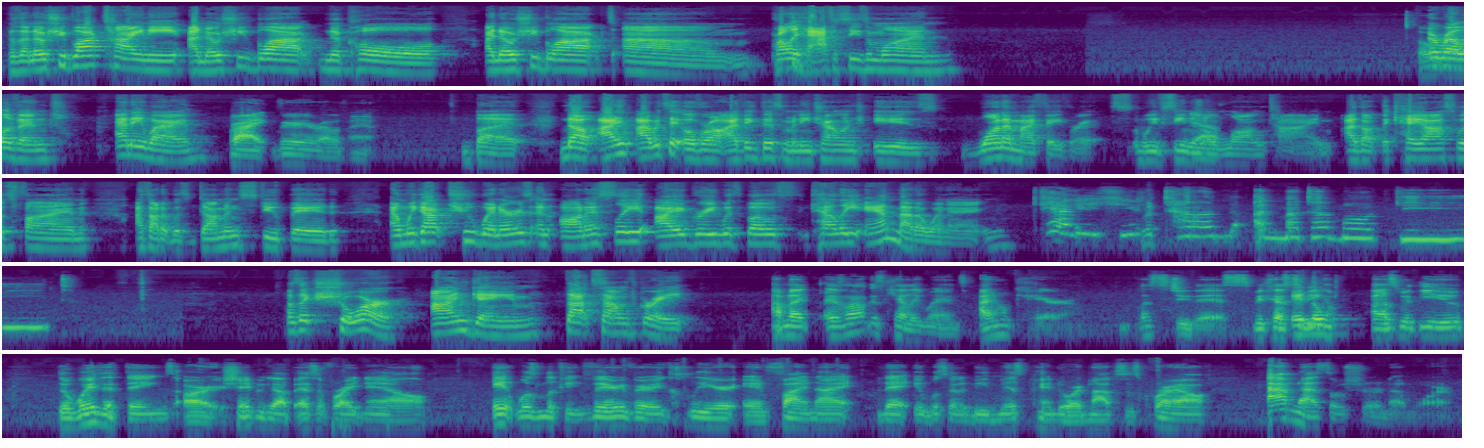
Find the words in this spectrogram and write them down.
because I know she blocked Tiny. I know she blocked Nicole. I know she blocked um probably half of season one. Oh, Irrelevant. Anyway, Right. Very irrelevant. but no, I I would say overall, I think this mini challenge is one of my favorites we've seen Yeah. in a long time. I thought the chaos was fun. I thought it was dumb and stupid. And we got two winners. And honestly, I agree with both Kelly and Meta winning. Kelly Heelton and Metamorkid. I was like, sure, I'm game. That sounds great. I'm like, as long as Kelly wins, I don't care. Let's do this. Because to In be the- honest with you, the way that things are shaping up as of right now, it was looking very, very clear and finite that it was going to be Miss Pandora Nox's crown. I'm not so sure no more.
